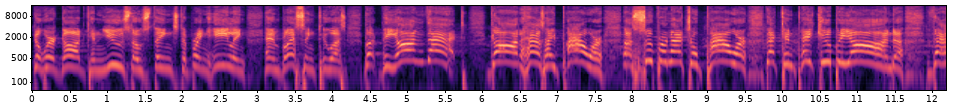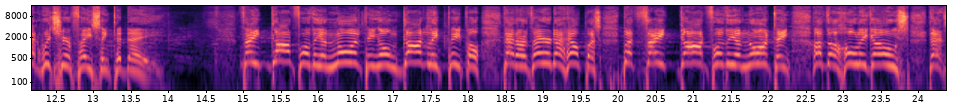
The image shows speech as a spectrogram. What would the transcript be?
to where God can use those things to bring healing and blessing to us. But beyond that, God has a power, a super supernatural power that can take you beyond that which you're facing today. Thank God for the anointing on godly people that are there to help us. But thank God for the anointing of the Holy Ghost that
